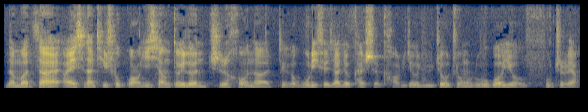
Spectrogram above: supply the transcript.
那么，在爱因斯坦提出广义相对论之后呢，这个物理学家就开始考虑，这个宇宙中如果有负质量。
